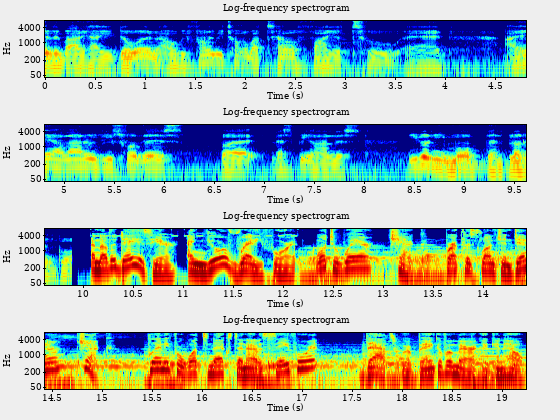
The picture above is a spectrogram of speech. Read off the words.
everybody, how you doing? Uh, I will be finally be talking about Terrifier 2, and I hear a lot of reviews for this, but let's be honest, you're gonna need more than blood and gore. Another day is here, and you're ready for it. What to wear? Check. Breakfast, lunch, and dinner? Check. Planning for what's next and how to save for it? That's where Bank of America can help.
